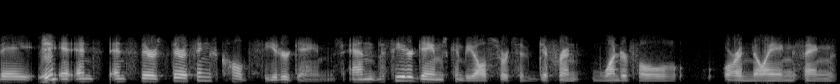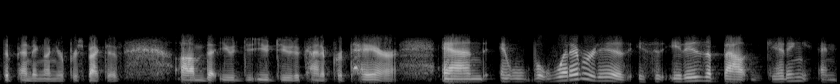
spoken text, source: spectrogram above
they mm-hmm. and and there's there are things called theater games. And the theater games can be all sorts of different wonderful or annoying things depending on your perspective um, that you do, you do to kind of prepare. And and but whatever it is is it is about getting and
